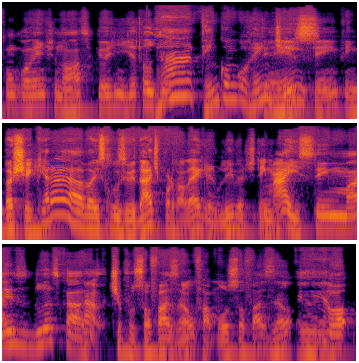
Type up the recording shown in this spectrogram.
concorrente nossa que hoje em dia tá usando. Ah, tem tem, concorrentes. tem, tem. Eu achei que era a exclusividade de Porto Alegre, o Liberty. Tem mais? Tem mais duas Ah, casas. tipo, o sofazão, o famoso sofazão. É, ó,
